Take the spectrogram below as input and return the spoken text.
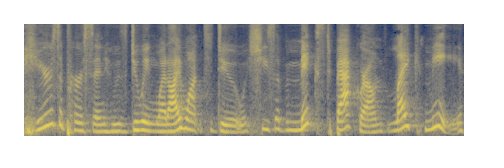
here's a person who's doing what I want to do. She's of mixed background like me.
